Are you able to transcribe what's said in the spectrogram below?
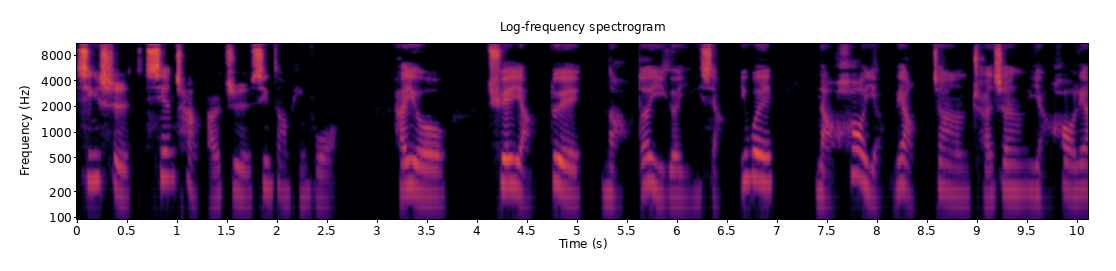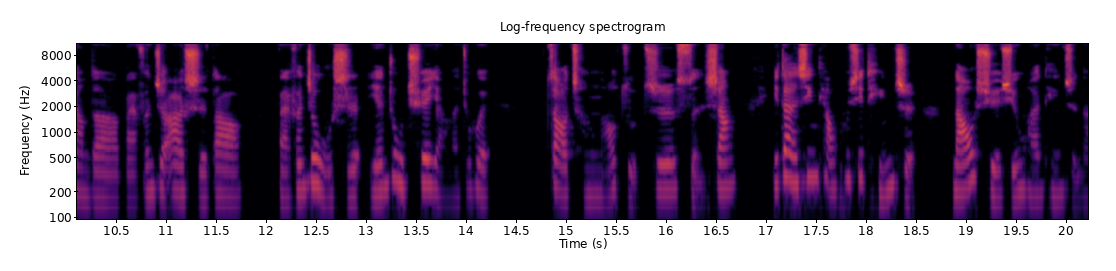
心室先畅而致心脏停搏，还有缺氧对脑的一个影响，因为脑耗氧量占全身氧耗量的百分之二十到百分之五十，严重缺氧呢就会造成脑组织损伤。一旦心跳呼吸停止，脑血循环停止呢，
